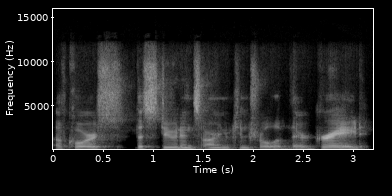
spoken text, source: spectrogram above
Of course, the students are in control of their grade.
